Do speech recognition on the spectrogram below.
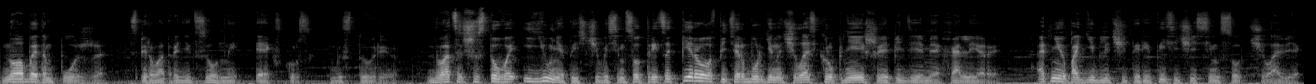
Но об этом позже. Сперва традиционный экскурс в историю. 26 июня 1831 в Петербурге началась крупнейшая эпидемия холеры. От нее погибли 4700 человек.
